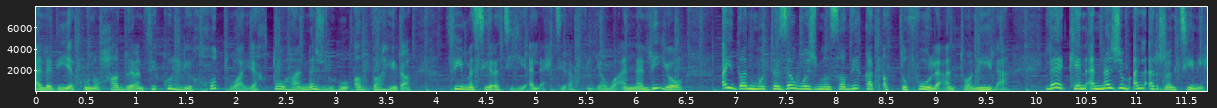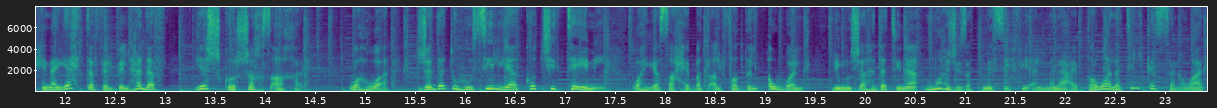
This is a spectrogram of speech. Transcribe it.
الذي يكون حاضرا في كل خطوة يخطوها نجله الظاهرة في مسيرته الاحترافية وأن ليو أيضا متزوج من صديقة الطفولة انطونيلا لكن النجم الأرجنتيني حين يحتفل بالهدف يشكر شخص آخر. وهو جدته سيليا كوتشيتيني وهي صاحبة الفضل الأول لمشاهدتنا معجزة ميسي في الملاعب طوال تلك السنوات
